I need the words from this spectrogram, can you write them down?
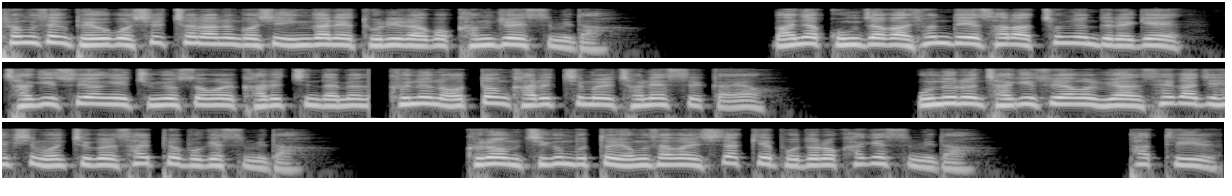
평생 배우고 실천하는 것이 인간의 도리라고 강조했습니다. 만약 공자가 현대에 살아 청년들에게 자기 수양의 중요성을 가르친다면 그는 어떤 가르침을 전했을까요? 오늘은 자기 수양을 위한 세 가지 핵심 원칙을 살펴보겠습니다. 그럼 지금부터 영상을 시작해 보도록 하겠습니다. 파트 1.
